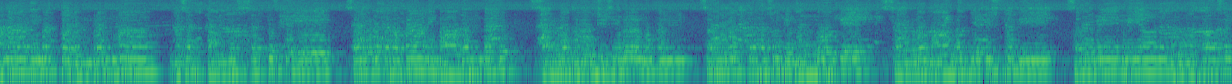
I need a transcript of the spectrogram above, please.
अनादिमत्परं ब्रह्म न सत्तं न सत्तुच्यते सर्वतः पाणिपादं तत् सर्वतो शिशिरोमुखं श्रुतिमल्लोके सर्वमावद्य तिष्ठति सर्वेन्द्रियाणगुणाभासं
